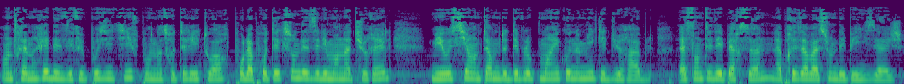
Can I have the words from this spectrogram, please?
entraînerait des effets positifs pour notre territoire, pour la protection des éléments naturels, mais aussi en termes de développement économique et durable, la santé des personnes, la préservation des paysages.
